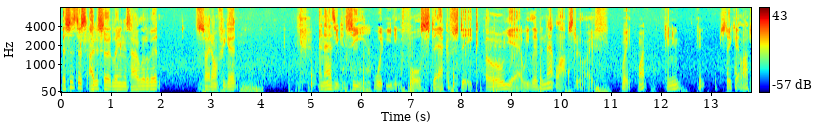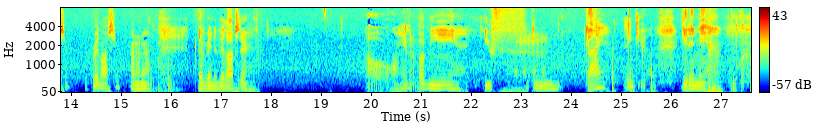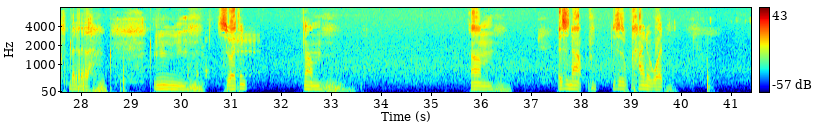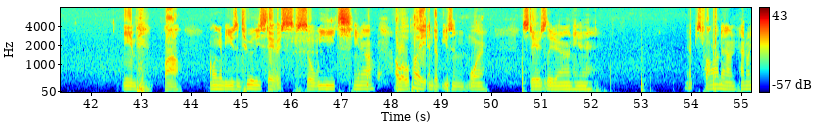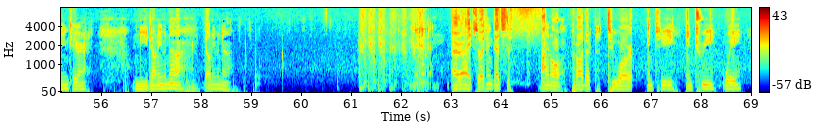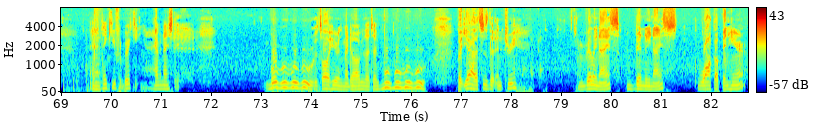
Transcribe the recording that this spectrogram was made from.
This is just, I just started laying this out a little bit, so I don't forget. And as you can see, we're eating a full stack of steak. Oh yeah, we live in that lobster life. Wait, what? Can you get steak at lobster? Red lobster? I don't know. Never been to Red Lobster. Oh, you're gonna bug me. You freaking guy? Thank you. Get in me. Mmm. So I think, um, um, this is not, this is kind of what, wow, I'm only to be using two of these stairs, sweet, you know, oh well, we'll probably end up using more stairs later on here, yep, just fall on down, I don't even care, you don't even know, don't even know. Man. Alright, so I think that's the final product to our entry entryway. And thank you for breaking. Have a nice day. Woo woo woo woo. That's all I hear is my dog that's like woo woo woo woo. But yeah, this is the entry. Really nice. Really nice. Walk up in here.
